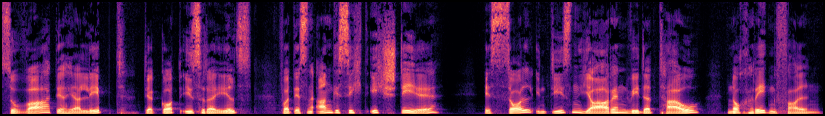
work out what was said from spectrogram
so wahr der Herr lebt, der Gott Israels, vor dessen Angesicht ich stehe, es soll in diesen Jahren weder Tau noch Regen fallen,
